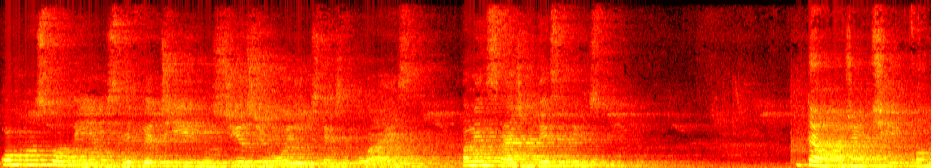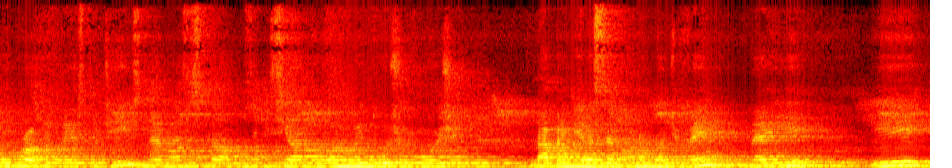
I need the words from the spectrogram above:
como nós podemos refletir nos dias de hoje, nos tempos atuais, a mensagem desse texto? Então, a gente, como o próprio texto diz, né, nós estamos iniciando o ano litúrgico hoje na primeira semana do Advento, né, e, e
